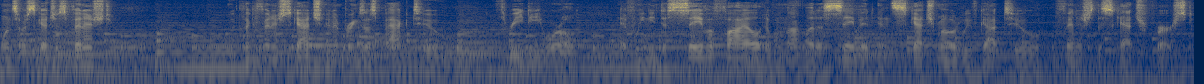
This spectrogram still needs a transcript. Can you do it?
Once our sketch is finished, click Finish Sketch and it brings us back to 3D World. If we need to save a file, it will not let us save it in sketch mode. We've got to finish the sketch first.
